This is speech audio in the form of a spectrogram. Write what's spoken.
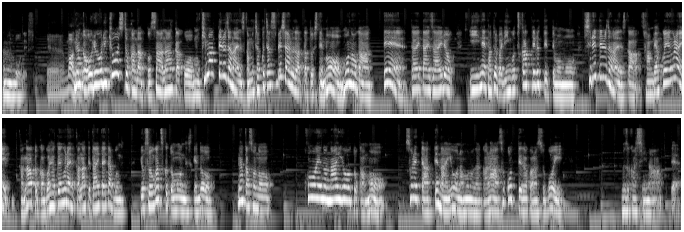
うん。そうですよね。まあでもなんかお料理教室とかだとさ、なんかこう、もう決まってるじゃないですか。むちゃくちゃスペシャルだったとしても、ものがあって、だいたい材料、いいね、例えばリンゴ使ってるって言ってももう知れてるじゃないですか。300円ぐらいかなとか500円ぐらいかなって大体多分予想がつくと思うんですけど、なんかその、講演の内容とかも、それって合ってないようなものだから、そこってだからすごい難しいなって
